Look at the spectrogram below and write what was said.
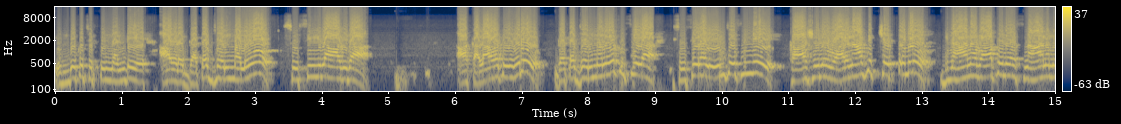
ఎందుకు చెప్పిందంటే ఆవిడ గత జన్మలో సుశీల ఆవిడ. ఆ కళావతి ఎవరు? గత జన్మలో సుశీల. సుశీల ఏం చేసింది? కాశీలో వారణాసి క్షేత్రంలో జ్ఞానవాపిలో స్నానము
